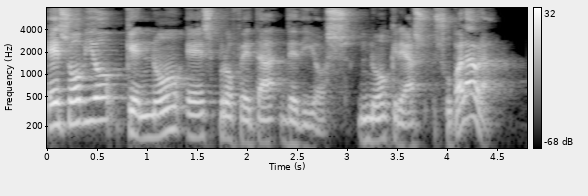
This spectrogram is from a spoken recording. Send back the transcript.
es obvio que no es profeta de Dios. No creas su palabra.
